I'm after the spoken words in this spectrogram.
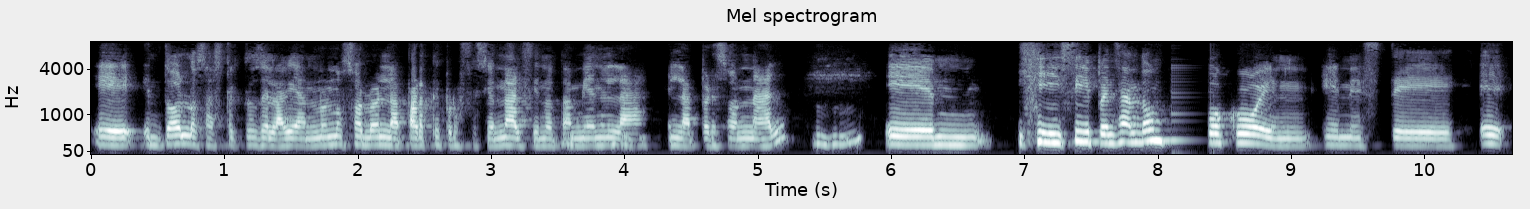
eh, en todos los aspectos de la vida, no, no solo en la parte profesional, sino también en la, en la personal. Y sí, pensando un poco en, en este, eh,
